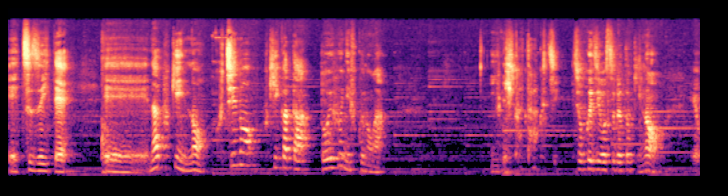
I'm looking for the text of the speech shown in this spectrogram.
えー続いて、えーナプキンの口の拭き方どういうふうに拭くのがいいでしょうか？口。食事をする時のえー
